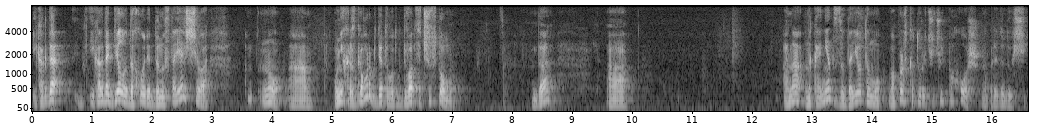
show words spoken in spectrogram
И когда, и когда дело доходит до настоящего, ну, а, у них разговор где-то вот к 26-му, да, а, она, наконец, задает ему вопрос, который чуть-чуть похож на предыдущий,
